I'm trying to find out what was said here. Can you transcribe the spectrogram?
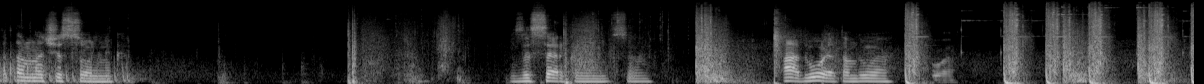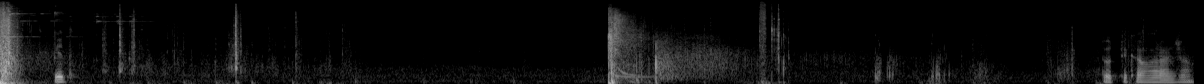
Та там наче сольник. З есеркою все. А, двоє, там двоє. Двоє. Під. пікав оранжево.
